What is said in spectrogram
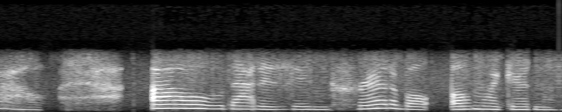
wow. Oh, that is incredible. Oh, my goodness.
